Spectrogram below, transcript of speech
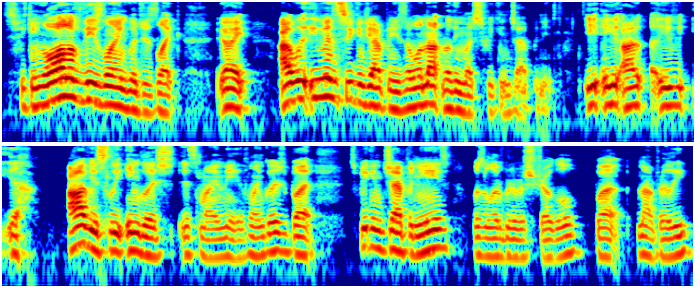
speaking all of these languages. Like, like I was even speaking Japanese. Well, not really much speaking Japanese. I, I, yeah, obviously English is my native language, but speaking Japanese was a little bit of a struggle, but not really.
